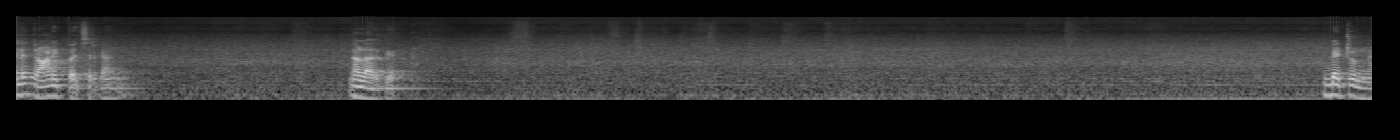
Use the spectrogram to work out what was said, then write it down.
மேலே கிரானைட் வச்சுருக்காங்க. நல்லா இருக்கு. பெட்ரூம்ங்க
